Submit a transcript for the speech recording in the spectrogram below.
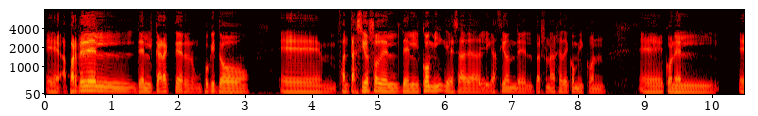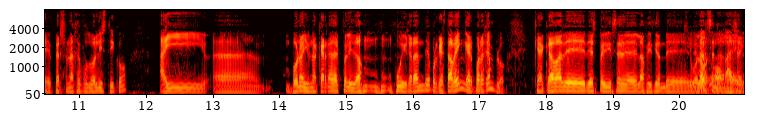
Eh, aparte del, del carácter un poquito eh, fantasioso del, del cómic, esa ligación del personaje de cómic con, eh, con el eh, personaje futbolístico, hay bueno hay una carga de actualidad muy grande porque está Wenger, por ejemplo, que acaba de despedirse de la afición de, Sí, del bueno, Arsenal. o Gareth sea que-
